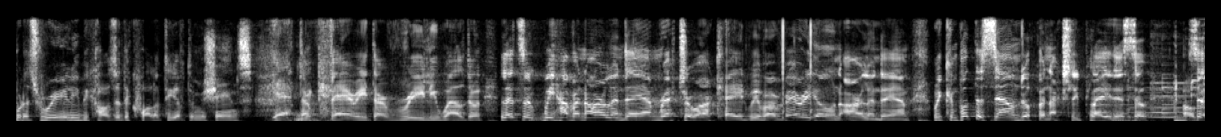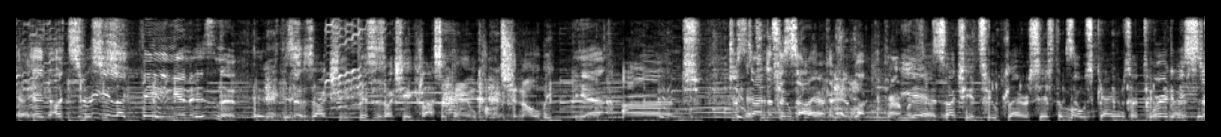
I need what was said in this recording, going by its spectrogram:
but it's really because of the quality of the machines. Yeah, they're very, they're really well done. Let's. Uh, we have an Ireland AM retro arcade. We have our very own Ireland AM. We can put the sound up and actually play this. So, so Okay. it, it's This really is- like being in, isn't it? It is, this So- is actually this is actually a classic game called Shinobi. Yeah. And Just stand at the side 'cause you block the Yeah, it's it? actually a two-player system. Most games are two-player Where do we system.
